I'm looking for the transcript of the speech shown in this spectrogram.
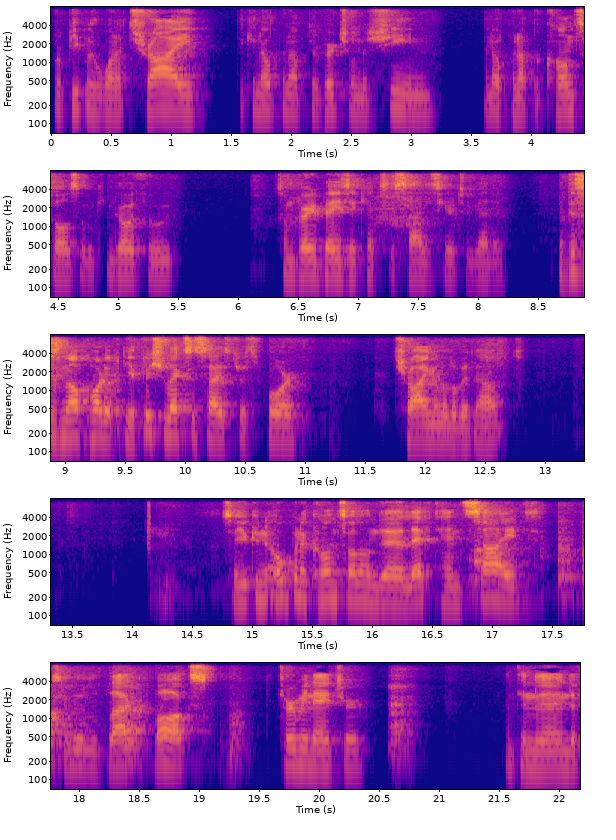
for people who want to try, they can open up their virtual machine and open up a console so we can go through some very basic exercises here together. But this is not part of the official exercise, just for trying a little bit out. So you can open a console on the left-hand side. It's a little black box, Terminator. And then the,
